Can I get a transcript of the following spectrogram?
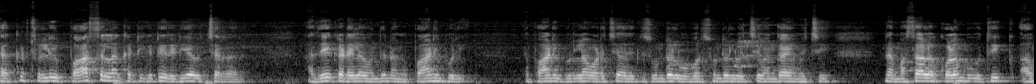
டக்குன்னு சொல்லி பார்சல்லாம் கட்டி கட்டி ரெடியாக வச்சிடுறாரு அதே கடையில் வந்து நாங்கள் பானிபூரி இந்த பானிபூரிலாம் உடச்சி அதுக்கு சுண்டல் ஒவ்வொரு சுண்டல் வச்சு வெங்காயம் வச்சு இந்த மசாலா குழம்பு ஊற்றி அது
